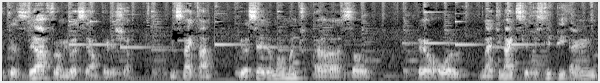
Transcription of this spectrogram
because they are from USA. I'm pretty sure it's night time USA at the moment. Uh, so they are all nighty night sleepy sleepy and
